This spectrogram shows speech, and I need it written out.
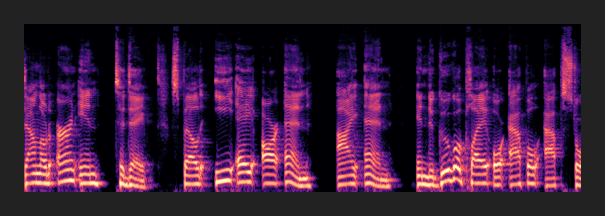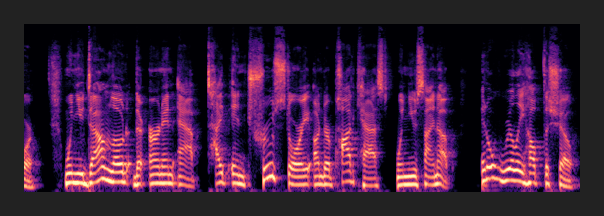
Download EarnIn today, spelled E A R N I N, in the Google Play or Apple App Store. When you download the EarnIn app, type in True Story under podcast when you sign up. It'll really help the show.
